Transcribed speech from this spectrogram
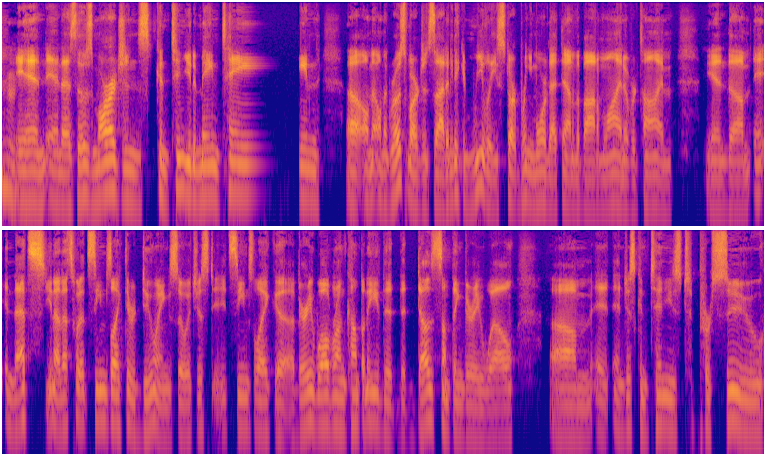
Mm-hmm. And, and as those margins continue to maintain uh, on, the, on the gross margin side, I mean, they can really start bringing more of that down to the bottom line over time. And, um, and that's, you know, that's what it seems like they're doing. So it just, it seems like a, a very well-run company that, that does something very well um, and, and just continues to pursue,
